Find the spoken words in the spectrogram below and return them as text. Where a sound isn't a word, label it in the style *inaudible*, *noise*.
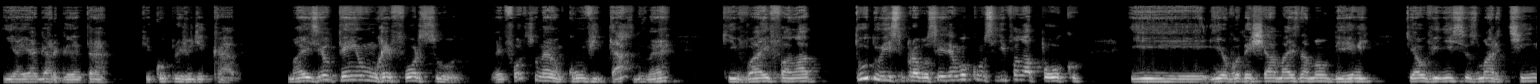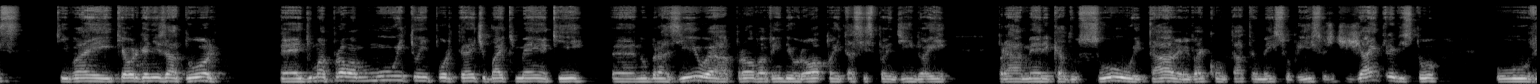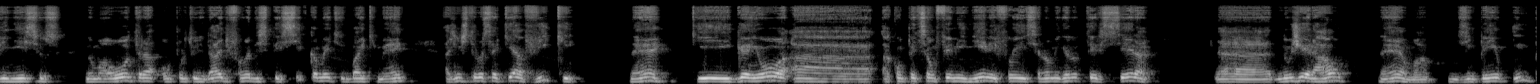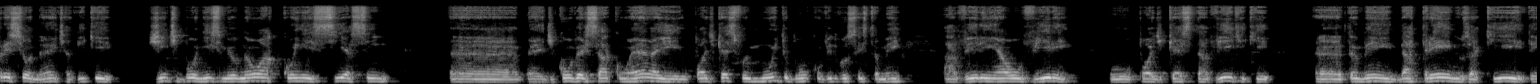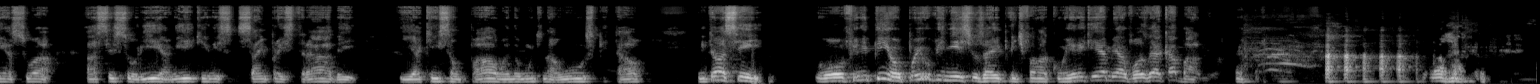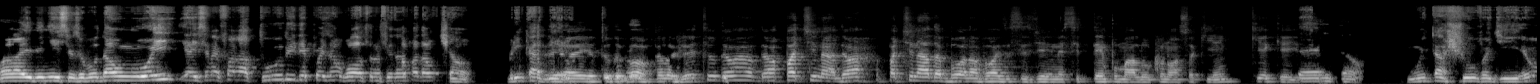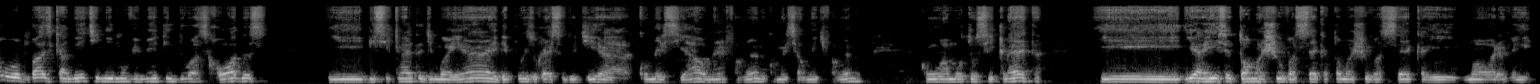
e aí a garganta ficou prejudicada. Mas eu tenho um reforço, reforço não, um convidado, né? Que vai falar tudo isso para vocês. Eu vou conseguir falar pouco, e, e, eu vou deixar mais na mão dele, que é o Vinícius Martins, que vai, que é organizador é, de uma prova muito importante, Bikeman aqui é, no Brasil. A prova vem da Europa e está se expandindo aí para a América do Sul e tal. Ele vai contar também sobre isso. A gente já entrevistou o Vinícius numa outra oportunidade, falando especificamente do Bikeman. A gente trouxe aqui a Vicky, né, que ganhou a, a competição feminina e foi, se não me engano, terceira uh, no geral, né? Uma, um desempenho impressionante. A vi que gente boníssima, eu não a conhecia assim uh, de conversar com ela e o podcast foi muito bom. Convido vocês também a verem, a ouvirem o podcast da Vicky, que uh, também dá treinos aqui, tem a sua assessoria ali, que eles saem para a estrada e e aqui em São Paulo, andam muito na USP e tal. Então, assim, o Filipinho, põe o Vinícius aí para a gente falar com ele, que a minha voz vai acabar, meu. *laughs* Fala aí, Vinícius, eu vou dar um oi e aí você vai falar tudo e depois eu volto no final para dar um tchau. Brincadeira. E aí, tudo, tudo bom? bom? Pelo jeito deu uma, deu uma patinada, deu uma patinada boa na voz esses dias, nesse tempo maluco nosso aqui, hein? Que que é isso? É, então, muita chuva de. Eu basicamente me movimento em duas rodas e bicicleta de manhã e depois o resto do dia comercial, né, falando, comercialmente falando, com a motocicleta. E, e aí você toma chuva seca, toma chuva seca e uma hora vem,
